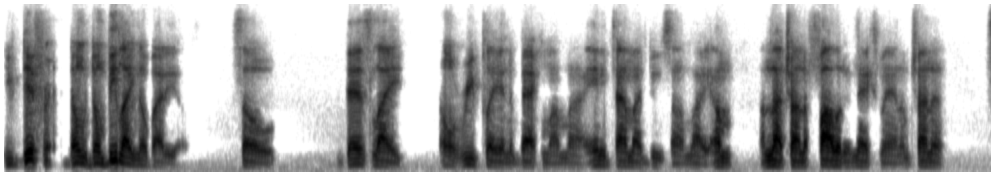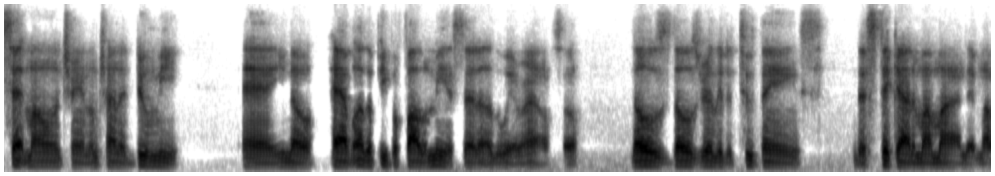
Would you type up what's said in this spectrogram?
You different. Don't don't be like nobody else. So that's like on replay in the back of my mind. Anytime I do something, like I'm I'm not trying to follow the next man. I'm trying to set my own trend. I'm trying to do me and you know have other people follow me instead of the other way around. So those those really the two things that stick out in my mind that my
